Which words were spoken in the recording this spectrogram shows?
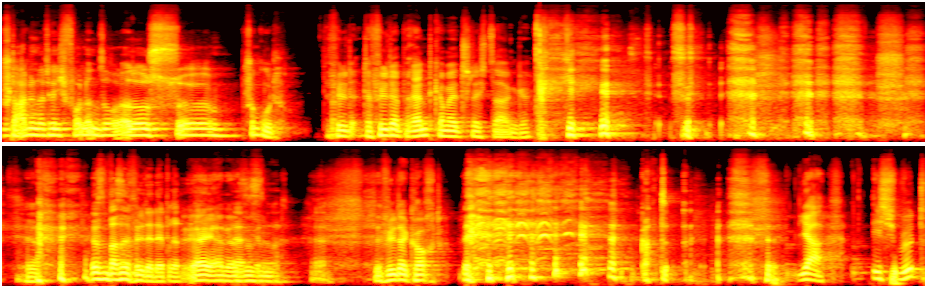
Stadion natürlich voll und so. Also ist äh, schon gut. Der Filter, der Filter brennt, kann man jetzt schlecht sagen, gell? Das ist ein Wasserfilter, der brennt. Ja, ja, das ist genau. ein, der Filter kocht. Gott. Ja, ich würde,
